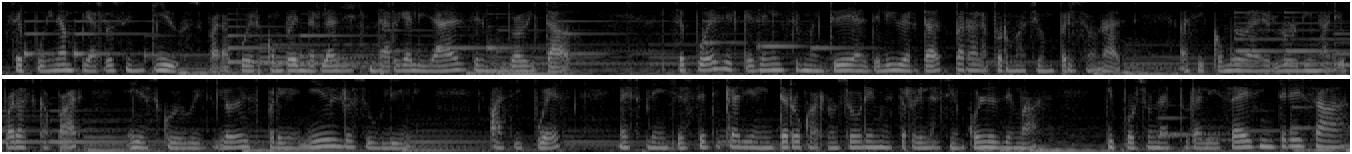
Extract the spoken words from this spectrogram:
se pueden ampliar los sentidos para poder comprender las distintas realidades del mundo habitado. Se puede decir que es el instrumento ideal de libertad para la formación personal, así como evadir lo ordinario para escapar y descubrir lo desprevenido y lo sublime. Así pues, la experiencia estética debe interrogarnos sobre nuestra relación con los demás y por su naturaleza desinteresada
